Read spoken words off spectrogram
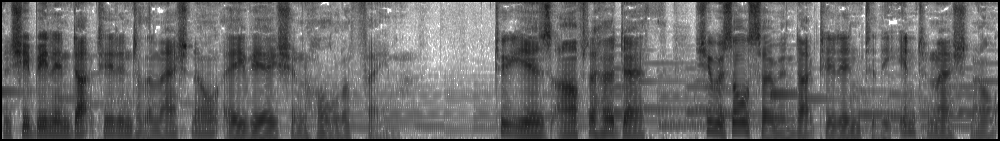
and she'd been inducted into the National Aviation Hall of Fame. Two years after her death, she was also inducted into the International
